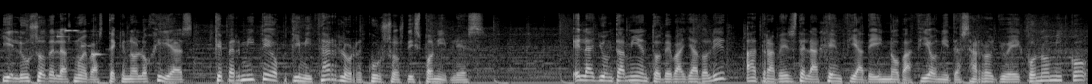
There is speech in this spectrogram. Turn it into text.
y el uso de las nuevas tecnologías que permite optimizar los recursos disponibles. El Ayuntamiento de Valladolid, a través de la Agencia de Innovación y Desarrollo Económico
